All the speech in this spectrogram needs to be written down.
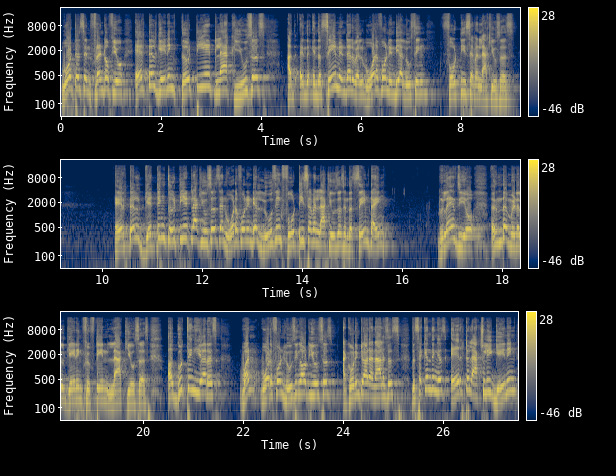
what is in front of you. Airtel gaining 38 lakh users in the, in the same interval, Vodafone India losing 47 lakh users. Airtel getting 38 lakh users and Vodafone India losing 47 lakh users in the same time. Reliance Jio in the middle gaining 15 lakh users. A good thing here is one, Vodafone losing out users according to our analysis. The second thing is Airtel actually gaining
